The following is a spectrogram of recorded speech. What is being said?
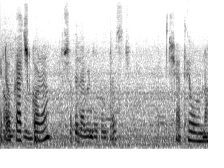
এটাও কাজ করা। সাথে ল্যাভেন্ডার কন্ট্রাস্ট। সাথে ওড়না।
